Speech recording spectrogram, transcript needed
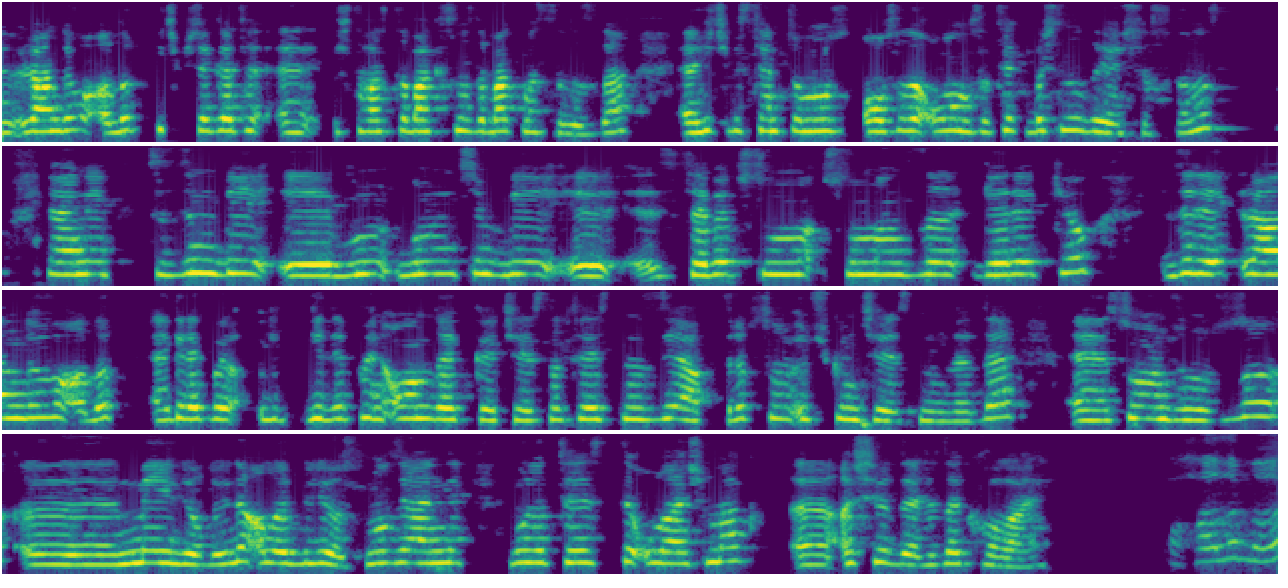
randevu alıp hiçbir şekilde e, işte hasta baksanız da bakmasanız da e, hiçbir semptomunuz olsa da olmasa tek başınıza yaşasanız yani sizin bir e, bunun, bunun için bir e, sebep sunma, sunmanıza gerek yok. Direkt randevu alıp e, direkt böyle gidip hani 10 dakika içerisinde testinizi yaptırıp sonra 3 gün içerisinde de e, sonucunuzu e, mail yoluyla alabiliyorsunuz. Yani burada teste ulaşmak e, aşırı derecede kolay. Pahalı mı?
